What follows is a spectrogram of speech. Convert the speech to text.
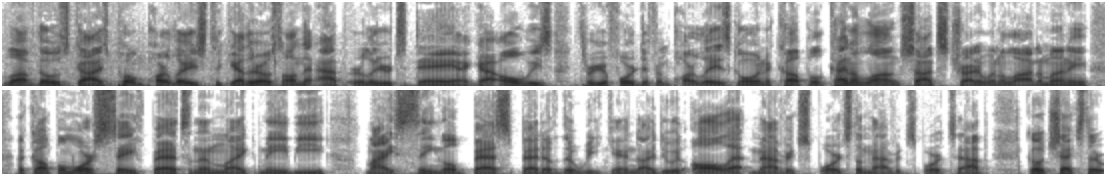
Love those guys. Putting parlays together. I was on the app earlier today. I got always three or four different parlays going. A couple kind of long shots, try to win a lot of money. A couple more safe bets, and then like maybe my single best bet of the weekend. I do it all at Maverick Sports, the Maverick Sports app. Go check their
